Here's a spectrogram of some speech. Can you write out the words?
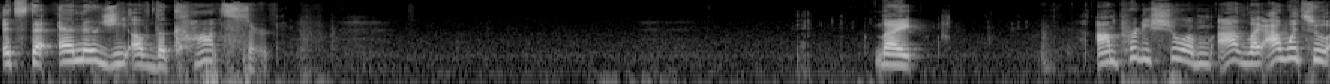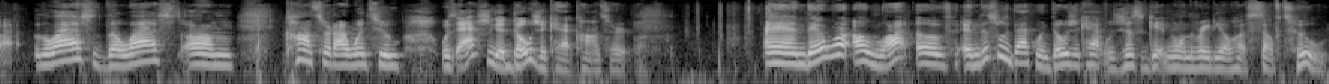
it's the energy of the concert like I'm pretty sure I like I went to last the last um concert I went to was actually a Doja Cat concert. And there were a lot of and this was back when Doja Cat was just getting on the radio herself too.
